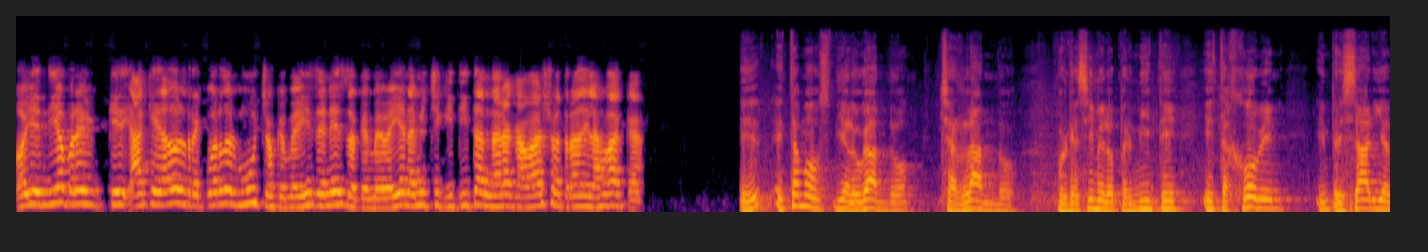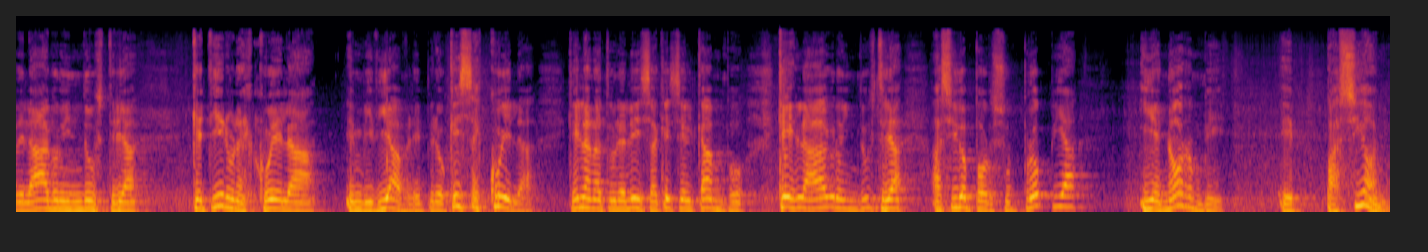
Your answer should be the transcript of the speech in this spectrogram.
hoy en día por ahí ha quedado el recuerdo en muchos que me dicen eso, que me veían a mí chiquitita andar a caballo atrás de las vacas. Eh, estamos dialogando, charlando porque así me lo permite esta joven empresaria de la agroindustria que tiene una escuela envidiable, pero que esa escuela, que es la naturaleza, que es el campo, que es la agroindustria, ha sido por su propia y enorme eh, pasión,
